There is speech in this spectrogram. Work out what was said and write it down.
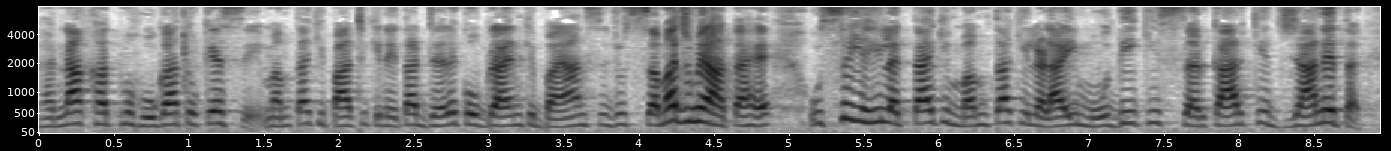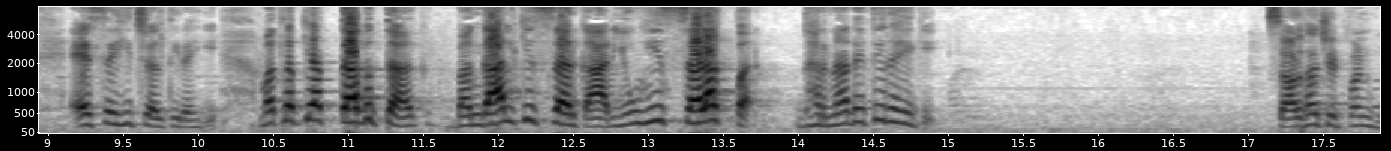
धरना खत्म होगा तो कैसे? ममता की पार्टी के नेता डेरेक ओब्रायन के बयान से जो समझ में आता है, उससे यही लगता है कि ममता की लड़ाई मोदी की सरकार के जाने तक ऐसे ही चलती रहेगी मतलब क्या तब तक बंगाल की सरकार यूँ ही सड़क पर धरना देती रहेगी? शारदा चिटफंड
